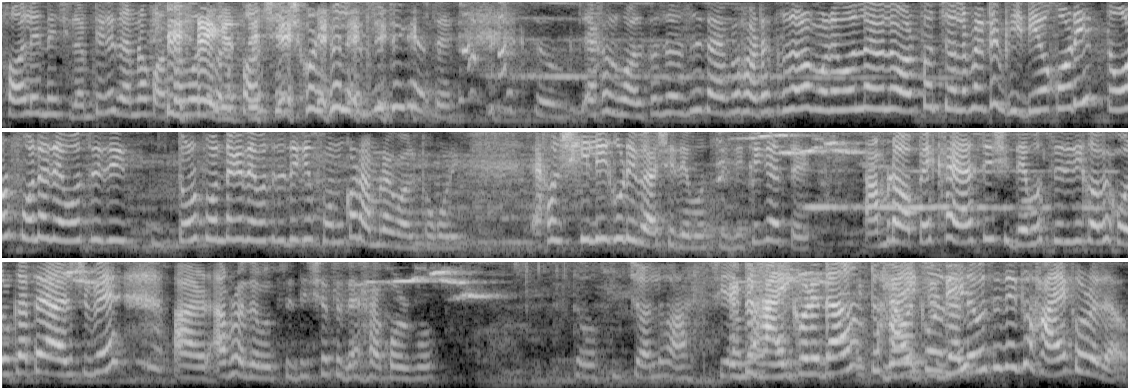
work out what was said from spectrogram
ফল এনেছিলাম, ঠিক আছে? আমরা কথা বলতে ফল শেষ করে ফেলেছি, ঠিক আছে? তো এখন গল্প চলছে, তারপর হঠাৎ করে আমার মনে বলল অর্পণ, চল আমরা একটা ভিডিও করি, তোর ফোনে দেবত্রীদি তোর ফোন থেকে দেবত্রীদিকে ফোন কর, আমরা গল্প করি। এখন শিলিগুড়ি শিলিগুড়িবাসী দেবত্রীদি ঠিক আছে? আমরা অপেক্ষায় আছি দেবত্রীদি কবে কলকাতায় আসবে আর আমরা দেবত্রীদির সাথে দেখা করব। তো চলো আসছি একটু হাই করে দাও একটু হাই করে দাও দেবত্রীদি একটু হাই করে দাও।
